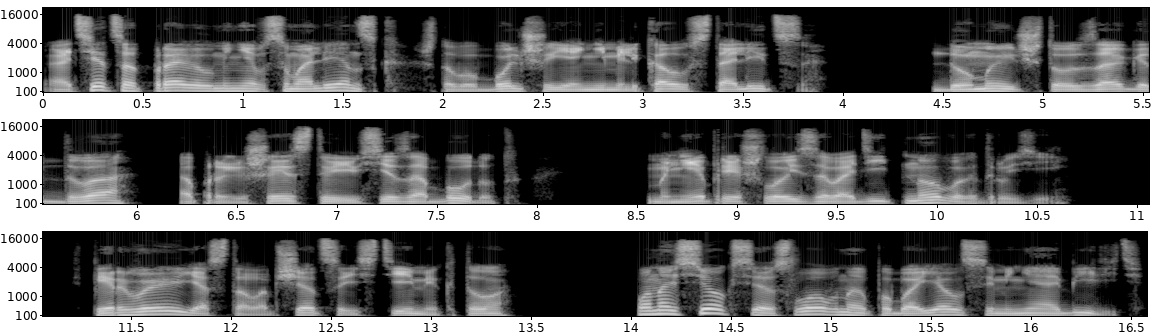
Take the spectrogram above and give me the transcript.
Отец отправил меня в Смоленск, чтобы больше я не мелькал в столице. Думает, что за год-два о происшествии все забудут. Мне пришлось заводить новых друзей. Впервые я стал общаться и с теми, кто... Он осекся, словно побоялся меня обидеть.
